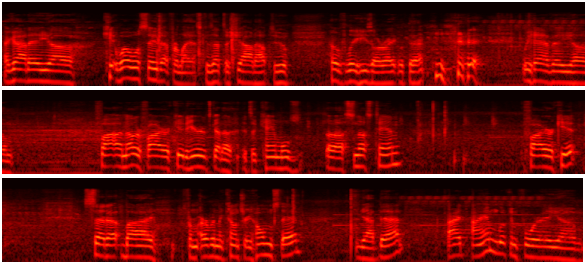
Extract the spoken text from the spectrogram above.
I got a uh, kit. Well, we'll save that for last because that's a shout out to. Hopefully he's all right with that. we have a um, fi another fire kit here. It's got a it's a Camel's uh, SNUS 10 fire kit set up by from Urban to Country Homestead. Got that. I, I am looking for a um,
